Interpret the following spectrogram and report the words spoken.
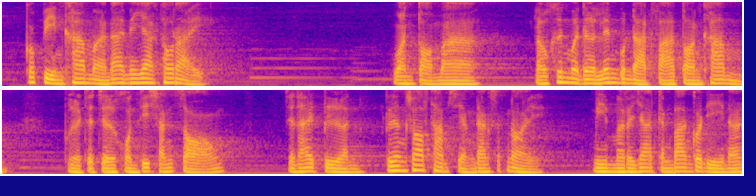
ๆ ก็ปีนข้ามมาได้ไม่ยากเท่าไหร่ วันต่อมาเราขึ้นมาเดินเล่นบนดาดฟ้าตอนค่ำเพื่อจะเจอคนที่ชั้นสองจะได้เตือนเรื่องชอบทำเสียงดังสักหน่อย มีมารยาทกันบ้างก็ดีนะ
